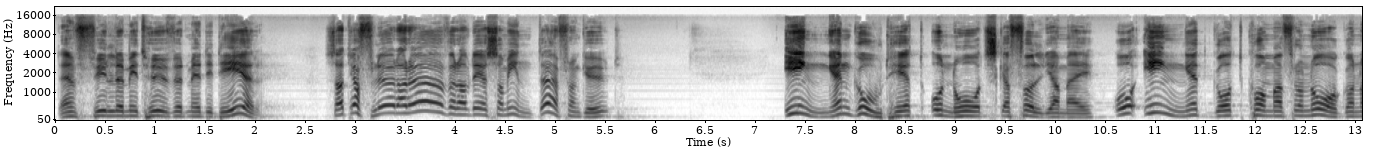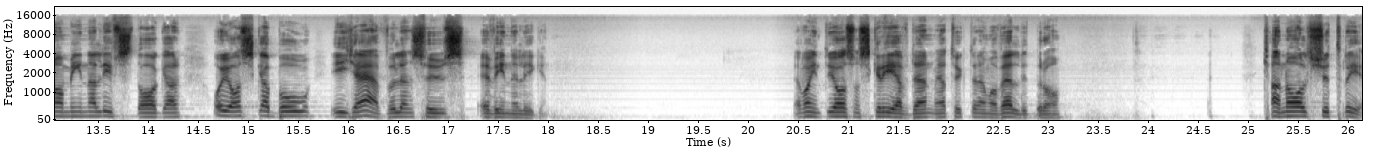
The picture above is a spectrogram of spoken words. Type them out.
Den fyller mitt huvud med idéer så att jag flödar över av det som inte är från Gud. Ingen godhet och nåd ska följa mig och inget gott komma från någon av mina livsdagar och jag ska bo i djävulens hus evinnerligen. Det var inte jag som skrev den, men jag tyckte den var väldigt bra. Kanal 23.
